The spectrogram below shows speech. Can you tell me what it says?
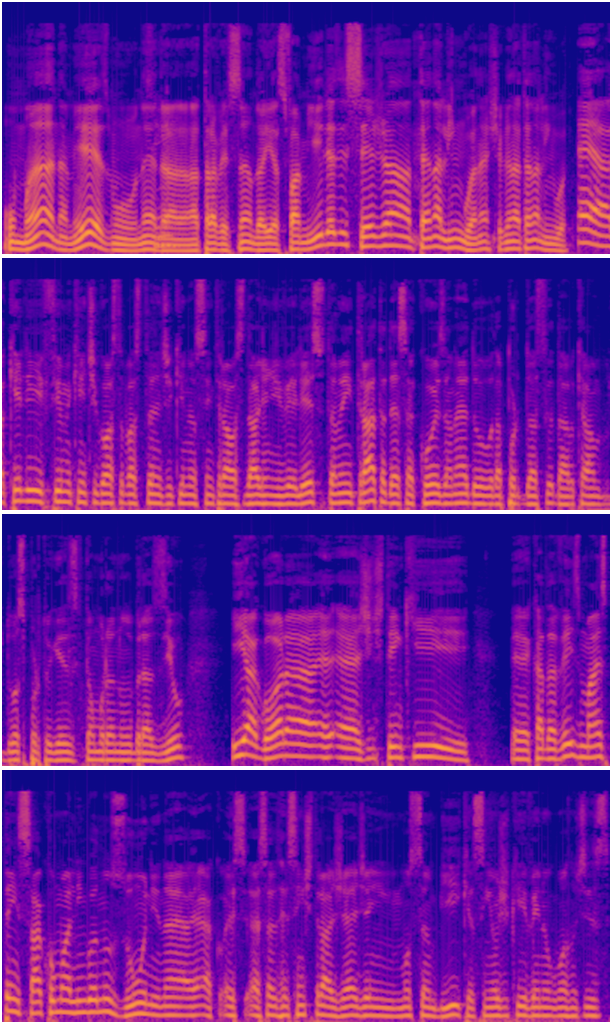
humana mesmo, né, da- atravessando aí as famílias e seja até na língua, né, chegando até na língua. É, aquele filme que a gente gosta bastante aqui na Central Cidade Onde Envelheço também trata dessa coisa, né, do, da, das, daquela, duas portuguesas que estão morando no Brasil. E agora é, é, a gente tem que é, cada vez mais pensar como a língua nos une, né? É, Essa recente tragédia em Moçambique, assim, hoje que vem algumas notícias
